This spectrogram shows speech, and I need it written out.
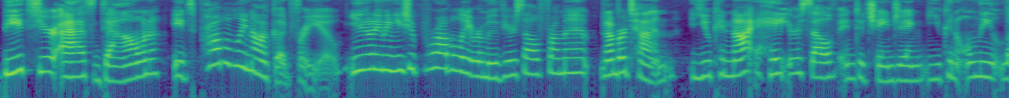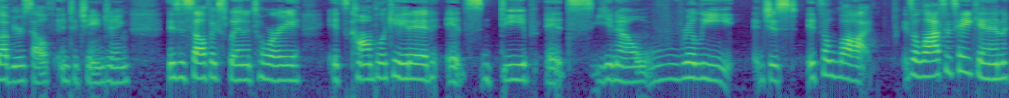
beats your ass down, it's probably not good for you. You know what I mean? You should probably remove yourself from it. Number 10, you cannot hate yourself into changing. You can only love yourself into changing. This is self explanatory. It's complicated. It's deep. It's, you know, really just, it's a lot It's a lot to take in,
